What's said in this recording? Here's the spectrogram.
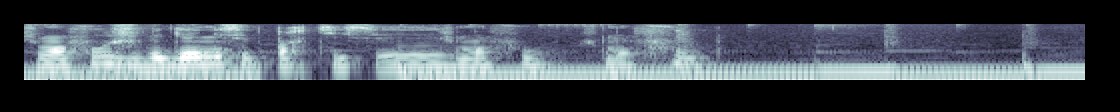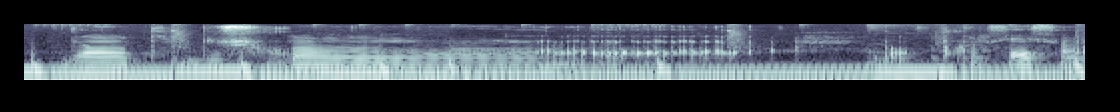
Je m'en fous, je vais gagner cette partie. C'est, je m'en fous, je m'en fous. Donc, bûcheron. Euh, bon, princesse. Hein.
